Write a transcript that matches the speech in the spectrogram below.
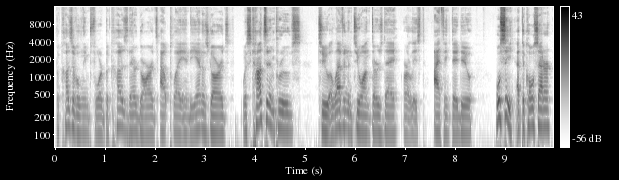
because of Aleem Ford, because their guards outplay Indiana's guards. Wisconsin improves to 11 and 2 on Thursday, or at least I think they do. We'll see at the Kohl Center,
